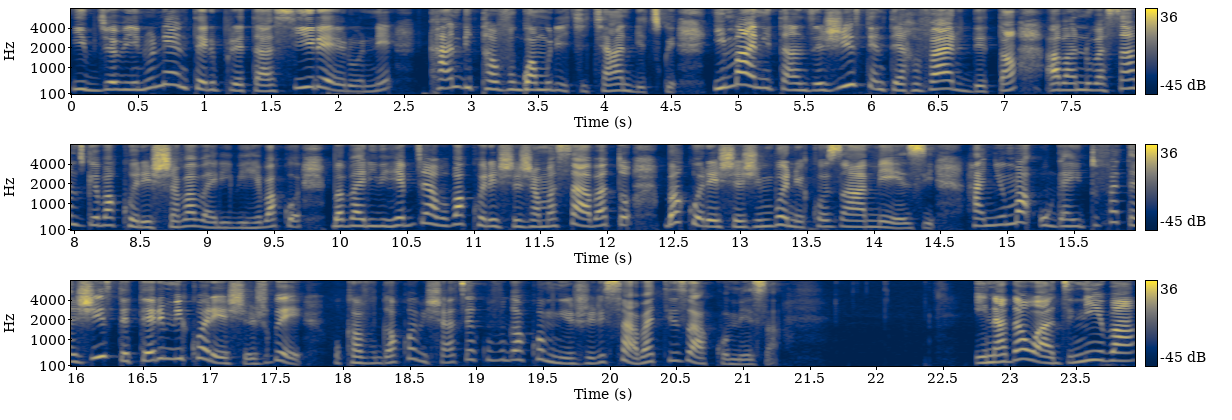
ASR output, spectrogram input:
Ibyo bintu ni interpretation rero ne kandi itavugwa muri iki cyanditswe. Imana itanze juste intervalle de temps abantu basanzwe bakoresha babara ibihe babara ibihe byabo bakoresheje amasabato bakoresheje imboneko z'amezi. Hanyuma ugahita ufata juste terme ikoreshejwe ukavuga ko bishatse kuvuga ko mu ijoro isabato izakomeza. In other niba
